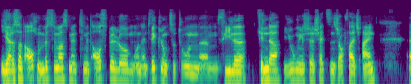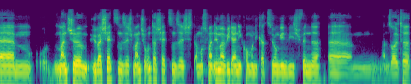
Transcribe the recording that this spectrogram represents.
Ja, das hat auch ein bisschen was mit, mit Ausbildung und Entwicklung zu tun. Ähm, viele Kinder, Jugendliche schätzen sich auch falsch ein. Ähm, manche überschätzen sich, manche unterschätzen sich. Da muss man immer wieder in die Kommunikation gehen, wie ich finde. Ähm, man sollte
